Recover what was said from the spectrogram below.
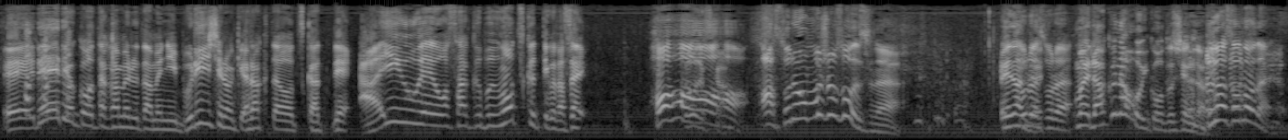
えー、霊力を高めるためにブリーチのキャラクターを使ってあいうえお作文を作ってください。はあはあはああそれ面白そうですね。えなんで？それそれ。お前楽な方行こうとしてんだいろやそんなことない。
